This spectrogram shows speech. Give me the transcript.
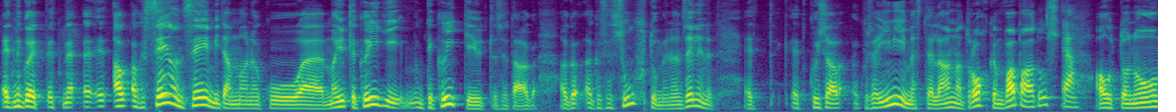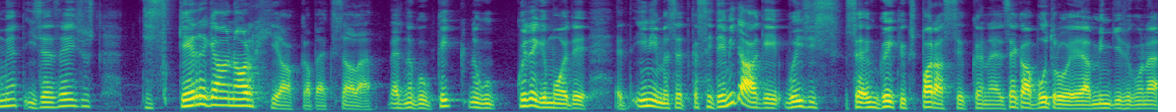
et nagu, et, et, et aga see on see, mida ma nagu, äh, ma ei ütle kõigi, mitte kõik ei ütle seda, aga, aga, aga see suhtumine on selline, et, et et kui sa, kui sa inimestele annad rohkem vabadust, autonoomiat, iseseisvust, siis kerge anarhia hakkab, eks ole, et nagu kõik nagu kuidagimoodi, et inimesed kas ei tee midagi või siis see on kõik üks paras niisugune segapudru ja mingisugune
